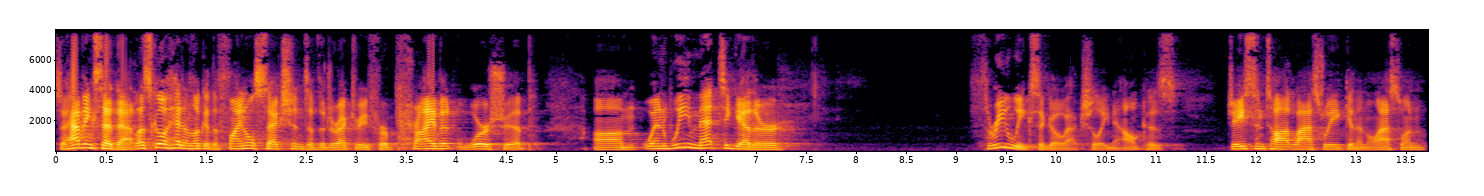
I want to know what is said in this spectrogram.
so having said that, let's go ahead and look at the final sections of the directory for private worship. Um, when we met together three weeks ago, actually, now, because Jason taught last week, and then the last one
